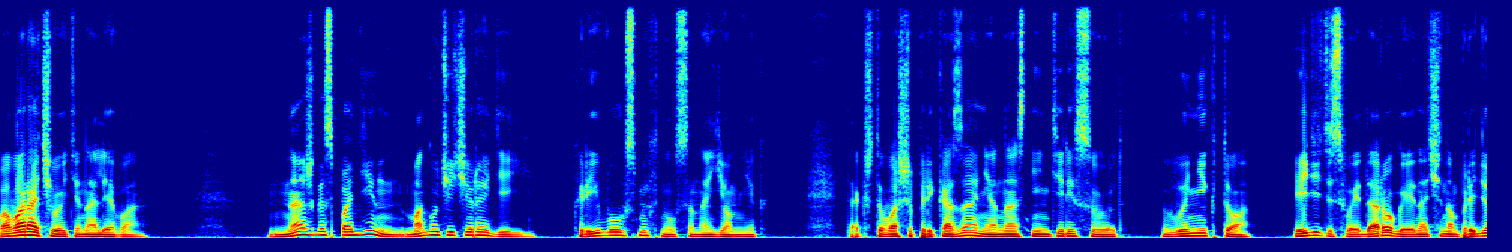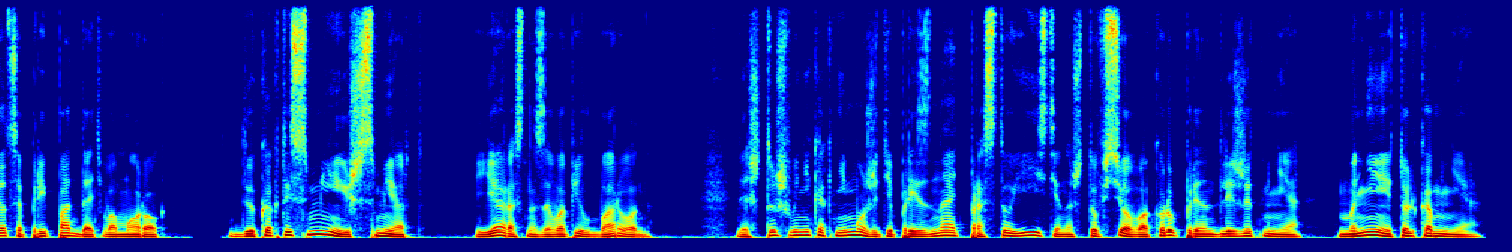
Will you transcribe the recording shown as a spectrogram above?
поворачивайте налево». «Наш господин — могучий чародей», — криво усмехнулся наемник. «Так что ваши приказания нас не интересуют. Вы никто. Идите своей дорогой, иначе нам придется преподать вам урок». «Да как ты смеешь, смерть?» — яростно завопил барон. «Да что ж вы никак не можете признать простую истину, что все вокруг принадлежит мне, мне и только мне?»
